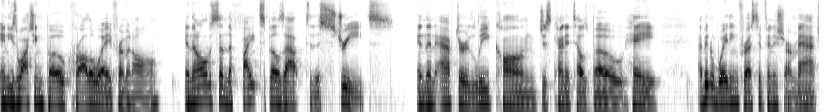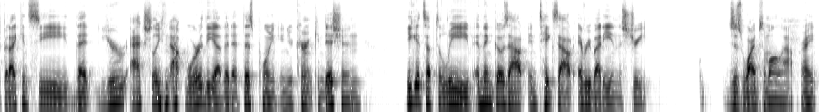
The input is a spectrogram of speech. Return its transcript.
And he's watching Bo crawl away from it all. And then all of a sudden the fight spills out to the streets. And then after Lee Kong just kind of tells Bo, hey, I've been waiting for us to finish our match, but I can see that you're actually not worthy of it at this point in your current condition. He gets up to leave and then goes out and takes out everybody in the street just wipes them all out, right?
